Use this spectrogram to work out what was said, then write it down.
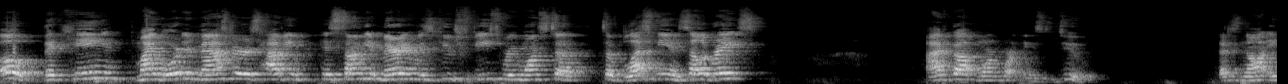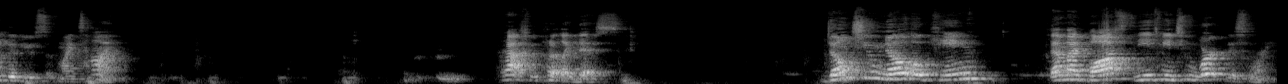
Oh, the king, my lord and master, is having his son get married on his huge feast where he wants to, to bless me and celebrate. I've got more important things to do. That is not a good use of my time. Perhaps we put it like this. Don't you know, O king, that my boss needs me to work this morning?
